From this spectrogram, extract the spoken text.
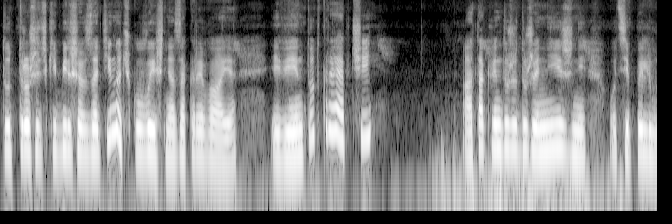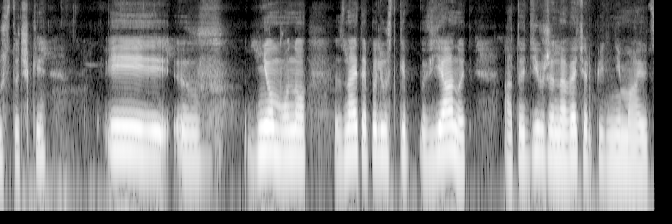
Тут трошечки більше в затіночку вишня закриває, і він тут крепчий. А так він дуже-дуже ніжний, оці пелюсточки. І е, днем воно, знаєте, пелюстки в'януть, а тоді вже на вечір піднімаються.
